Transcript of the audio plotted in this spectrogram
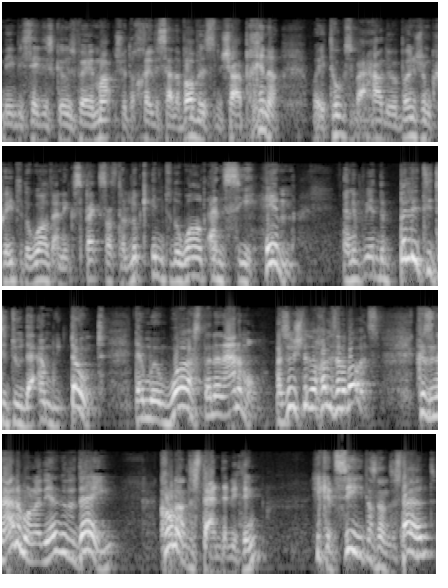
maybe say this goes very much with the Chavis Alavovis and Pchina, where he talks about how the Rebbeinu created the world and expects us to look into the world and see Him and if we had the ability to do that and we don't, then we're worse than an animal. Because an animal, at the end of the day, can't understand anything. He can see, he doesn't understand.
